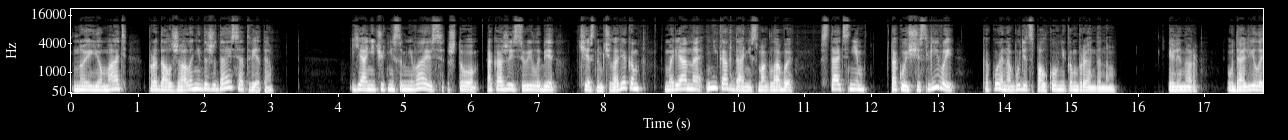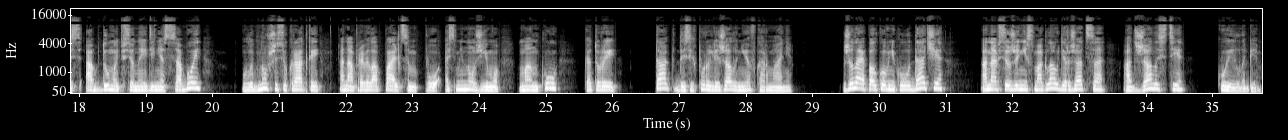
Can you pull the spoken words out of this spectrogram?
Но ее мать продолжала, не дожидаясь ответа. «Я ничуть не сомневаюсь, что, окажись Уиллоби честным человеком, Марианна никогда не смогла бы стать с ним такой счастливой, какой она будет с полковником Брэндоном». Элинор удалилась обдумать все наедине с собой, улыбнувшись украдкой, она провела пальцем по осьминожьему манку, который так до сих пор и лежал у нее в кармане. Желая полковнику удачи, она все же не смогла удержаться от жалости к Уиллоби.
